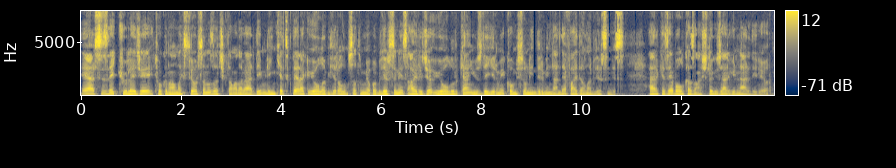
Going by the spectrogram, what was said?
Eğer siz de QLC token almak istiyorsanız açıklamada verdiğim linke tıklayarak üye olabilir, alım satım yapabilirsiniz. Ayrıca üye olurken %20 komisyon indiriminden de faydalanabilirsiniz. Herkese bol kazançlı güzel günler diliyorum.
